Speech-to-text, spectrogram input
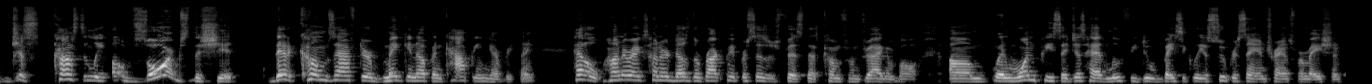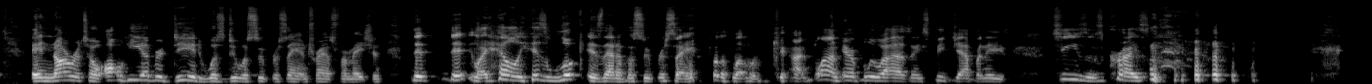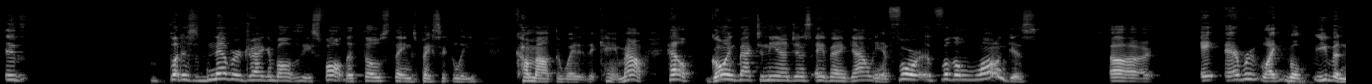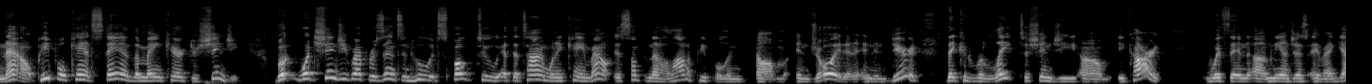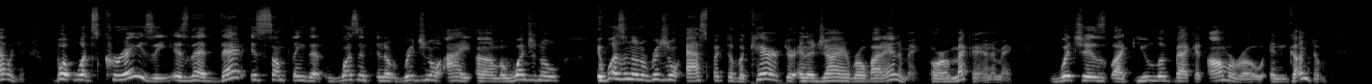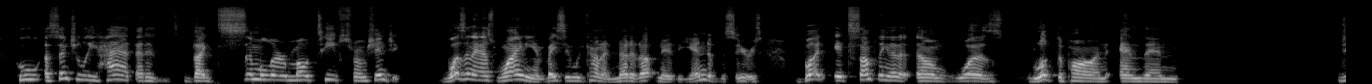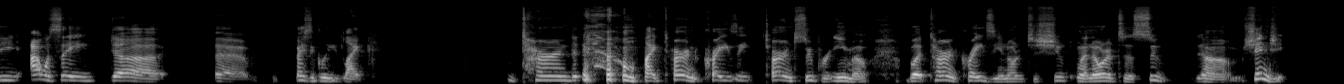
just constantly absorbs the shit that comes after making up and copying everything. Hell, Hunter x Hunter does the rock paper scissors fist that comes from Dragon Ball. Um, when One Piece, they just had Luffy do basically a Super Saiyan transformation. In Naruto, all he ever did was do a Super Saiyan transformation. That, that like hell, his look is that of a Super Saiyan. For the love of God, blonde hair, blue eyes, and he speaks Japanese. Jesus Christ. it's but it's never Dragon Ball Z's fault that those things basically come out the way that it came out. Hell, going back to Neon Genesis Evangelion for for the longest, uh, every like well even now people can't stand the main character Shinji. But what Shinji represents and who it spoke to at the time when it came out is something that a lot of people in, um, enjoyed and, and, endeared. They could relate to Shinji um, Ikari within um, Neon Genesis Evangelion. But what's crazy is that that is something that wasn't an original I um original It wasn't an original aspect of a character in a giant robot anime or a mecha anime, which is like you look back at Amuro in Gundam, who essentially had that is like similar motifs from Shinji. Wasn't as whiny and basically kind of nutted up near the end of the series, but it's something that um, was looked upon and then the I would say uh, uh basically like turned like turned crazy, turned super emo, but turned crazy in order to shoot in order to suit um, Shinji.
